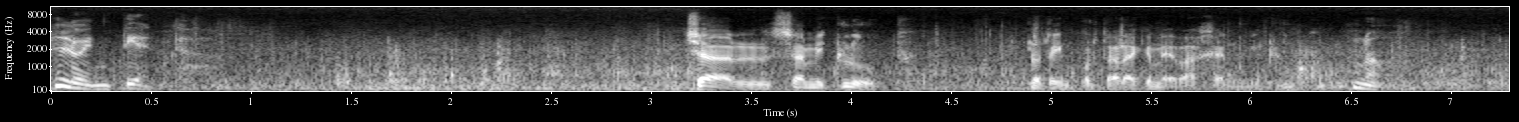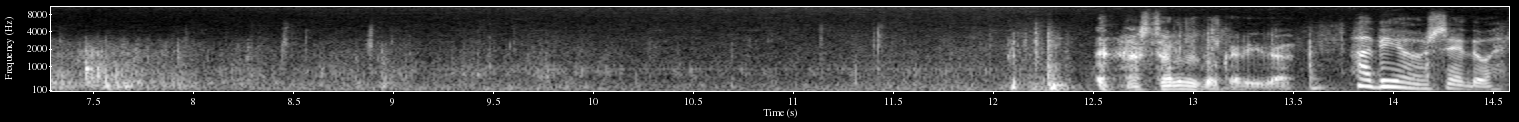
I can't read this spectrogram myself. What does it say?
Lo entiendo. Charles, a mi club. ¿No te importará que me baje el micro? No. Hasta luego, querida. Adiós, Edward.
